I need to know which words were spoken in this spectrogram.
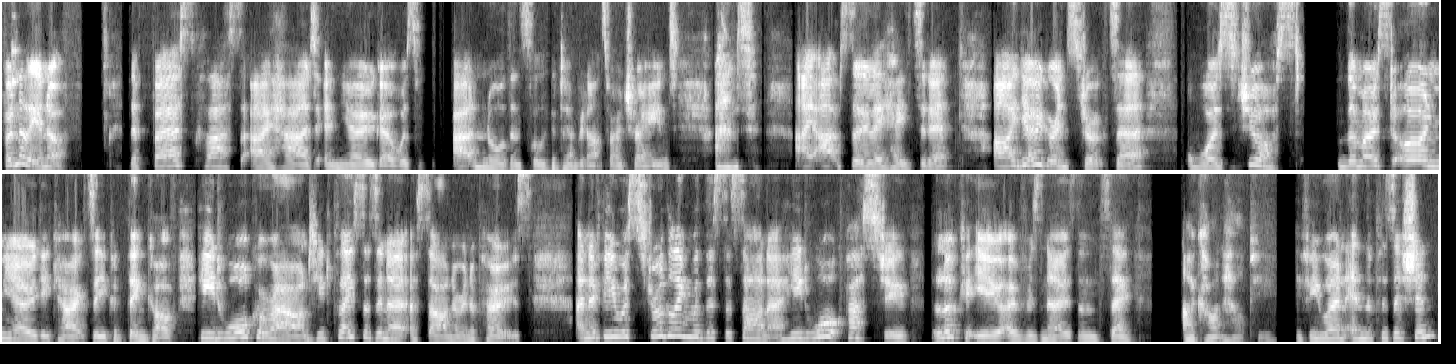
funnily enough, the first class I had in yoga was at Northern School of Contemporary Dance where I trained, and I absolutely hated it. Our yoga instructor was just the most un-yogi character you could think of. He'd walk around, he'd place us in a asana in a pose. And if you were struggling with this asana, he'd walk past you, look at you over his nose and say, I can't help you. If you weren't in the position,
